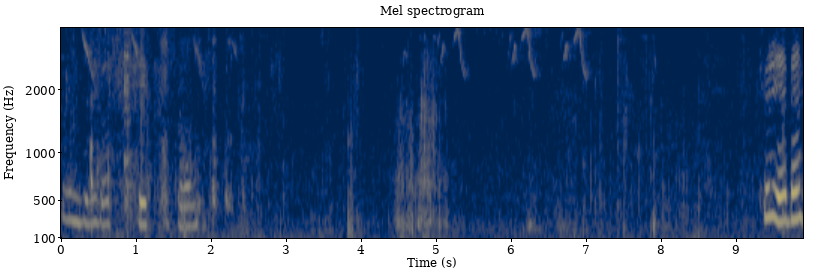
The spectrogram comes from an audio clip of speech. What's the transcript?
Önce biraz şey koyalım. Köreye ben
